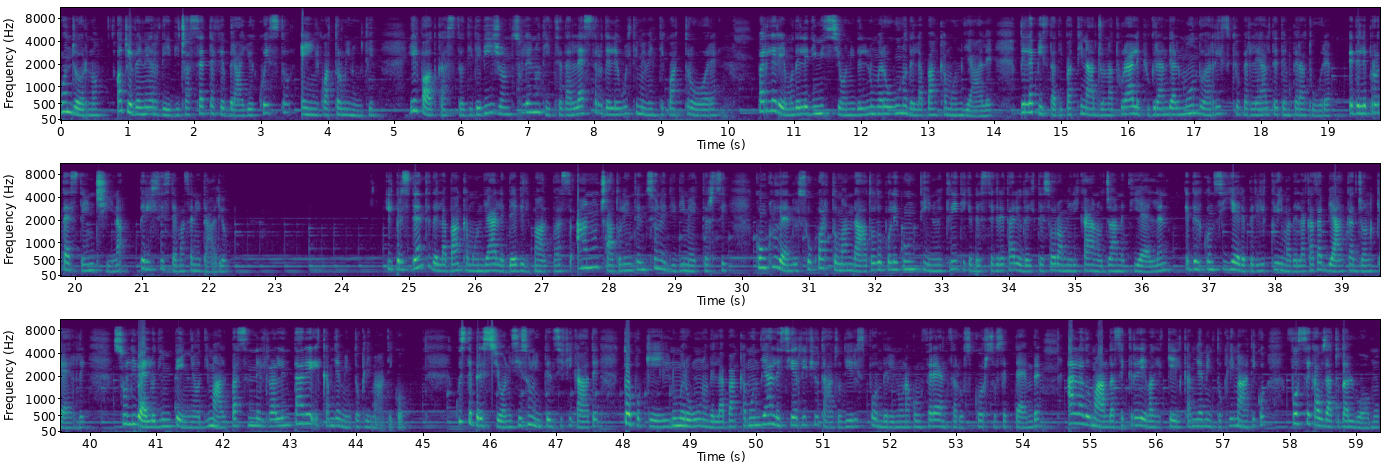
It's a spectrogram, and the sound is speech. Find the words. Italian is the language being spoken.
Buongiorno, oggi è venerdì 17 febbraio e questo è In 4 Minuti, il podcast di The Vision sulle notizie dall'estero delle ultime 24 ore. Parleremo delle dimissioni del numero uno della Banca Mondiale, della pista di pattinaggio naturale più grande al mondo a rischio per le alte temperature e delle proteste in Cina per il sistema sanitario. Il presidente della Banca Mondiale David Malpass ha annunciato l'intenzione di dimettersi, concludendo il suo quarto mandato dopo le continue critiche del segretario del Tesoro americano Janet Yellen e del consigliere per il clima della Casa Bianca John Kerry sul livello di impegno di Malpass nel rallentare il cambiamento climatico. Queste pressioni si sono intensificate dopo che il numero uno della Banca Mondiale si è rifiutato di rispondere in una conferenza lo scorso settembre alla domanda se credeva che il cambiamento climatico fosse causato dall'uomo.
